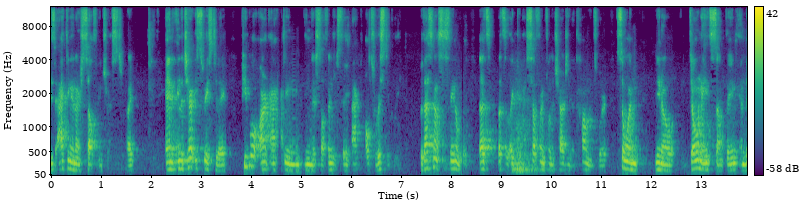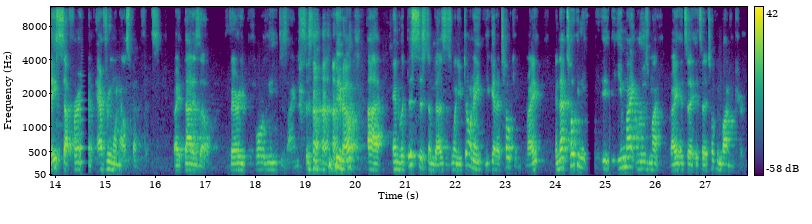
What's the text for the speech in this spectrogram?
is acting in their self-interest, right? And in the charity space today, people aren't acting in their self-interest; they act altruistically. But that's not sustainable. That's that's like suffering from the tragedy of the commons, where someone you know donates something and they suffer, and everyone else benefits, right? That is a very poorly designed system, you know. Uh, and what this system does is when you donate, you get a token, right? And that token, it, you might lose money, right? It's a it's a token bonding curve.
